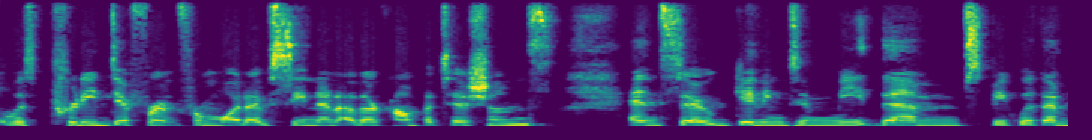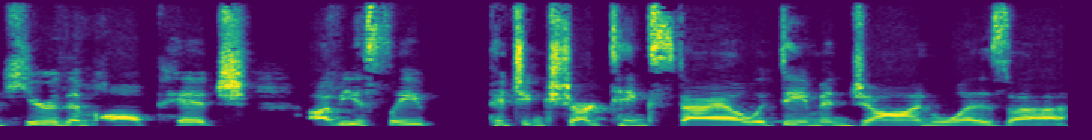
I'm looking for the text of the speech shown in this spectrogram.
was pretty different from what I've seen in other competitions. And so getting to meet them, speak with them, hear them all pitch, obviously pitching Shark Tank style with Daymond John was uh,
